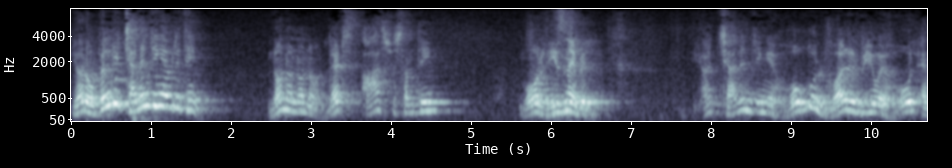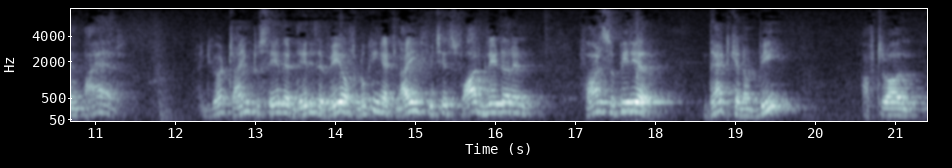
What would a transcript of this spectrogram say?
You are openly challenging everything. No, no, no, no. Let's ask for something more reasonable. You are challenging a whole worldview, a whole empire. And you are trying to say that there is a way of looking at life which is far greater and far superior. That cannot be. After all,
